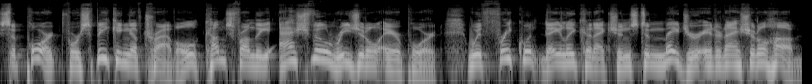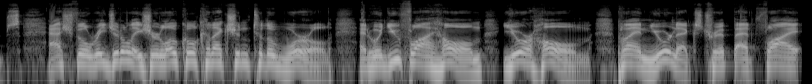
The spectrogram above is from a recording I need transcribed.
Support for Speaking of Travel comes from the Asheville Regional Airport with frequent daily connections to major international hubs. Asheville Regional is your local connection to the world. And when you fly home, you're home. Plan your next trip at flyavl.com.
